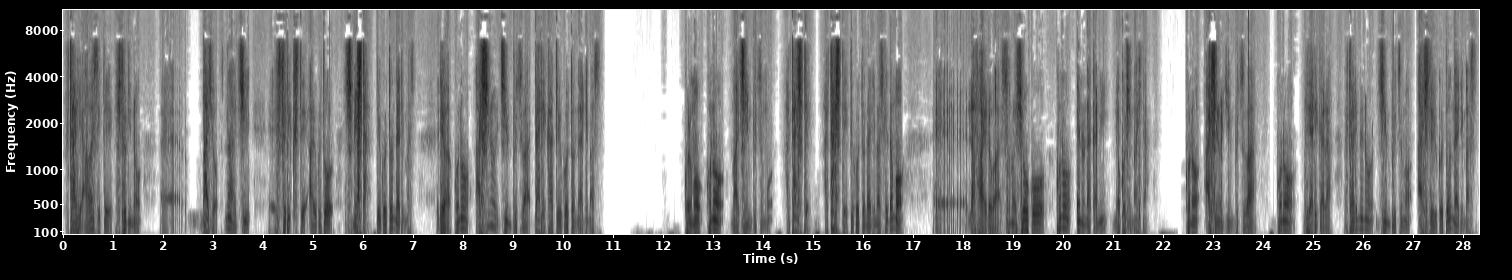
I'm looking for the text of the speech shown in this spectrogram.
二人合わせて一人の、えー、魔女、すなわち、ストリックスであることを示したということになります。では、この足の人物は誰かということになります。これも、この、まあ、人物も果たして、果たしてということになりますけども、えー、ラファエロはその証拠をこの絵の中に残しました。この足の人物は、この左から二人目の人物の足ということになります。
